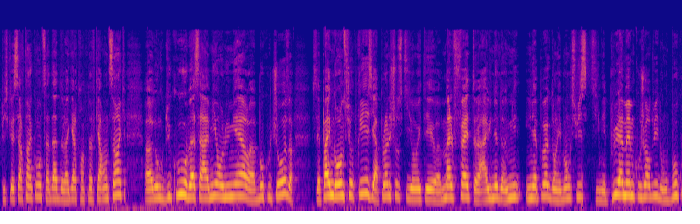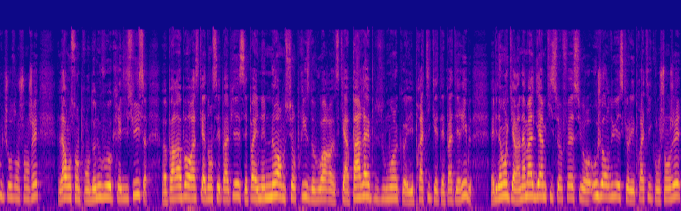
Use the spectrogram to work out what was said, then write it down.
puisque certains comptes, ça date de la guerre 39-45, euh, donc du coup, bah, ça a mis en lumière beaucoup de choses. C'est pas une grande surprise. Il y a plein de choses qui ont été euh, mal faites euh, à une, époque dans les banques suisses qui n'est plus la même qu'aujourd'hui. Donc beaucoup de choses ont changé. Là, on s'en prend de nouveau au Crédit Suisse. Euh, par rapport à ce qu'il y a dans ces papiers, c'est pas une énorme surprise de voir ce qui apparaît plus ou moins que les pratiques étaient pas terribles. Évidemment qu'il y a un amalgame qui se fait sur aujourd'hui est-ce que les pratiques ont changé.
